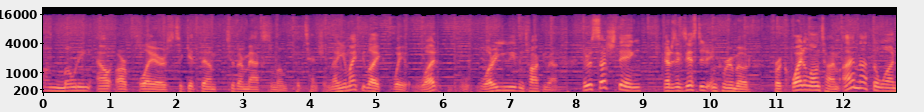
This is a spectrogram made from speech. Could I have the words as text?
on loaning out our players to get them to their maximum potential. Now you might be like, wait, what? What are you even talking about? There is such thing that has existed in career mode for quite a long time. I'm not the one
